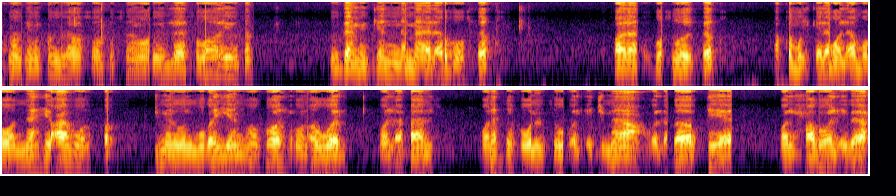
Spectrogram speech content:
الرحمن الرحيم الحمد لله والصلاة والسلام على رسول الله صلى الله عليه وسلم. نبدأ من كان لما أبو الفقه قال أصول الفقه أقام الكلام والأمر والنهي العام والخاص الجمل والمبين والظاهر والأول والأفعال ونسخ والمنسوخ والإجماع والأباء والقياس والحظ والإباح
